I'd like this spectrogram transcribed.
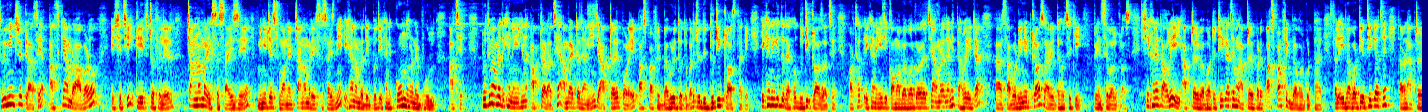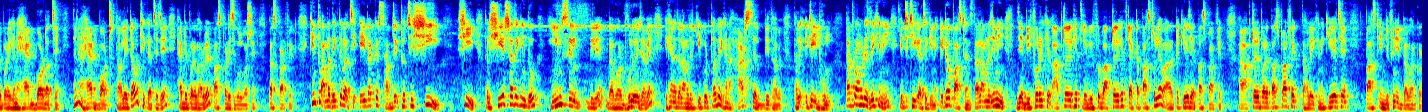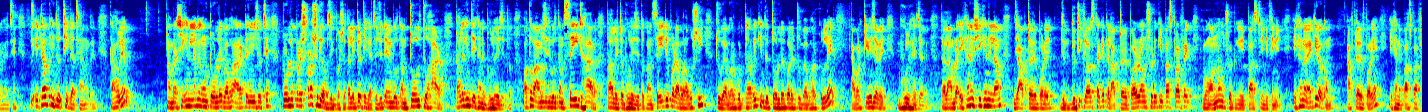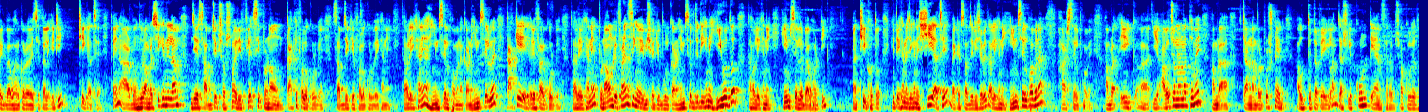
দুই মিনিটের ক্লাসে আজকে আমরা আবারও এসেছি ক্লিফ স্টোফেলের চার নম্বর এক্সারসাইজে মিনি টেস্ট ওয়ানের চার নম্বর এক্সারসাইজ নিয়ে। এখানে আমরা দেখব যে এখানে কোন ধরনের ভুল আছে। প্রথমে আমরা দেখে নিই, এখানে আফটার আছে। আমরা একটা জানি যে আফটারের পরে পাস পারফেক্ট ব্যবহৃত হতে পারে যদি দুটি ক্লজ থাকে। এখানে কিন্তু দেখো দুটি ক্লজ আছে। অর্থাৎ এখানে এই যে কমা ব্যবহার করা হয়েছে আমরা জানি, তাহলে এটা সাবঅর্ডিনেট ক্লজ আর এটা হচ্ছে কি? প্রিন্সিপাল ক্লজ সেখানে তাহলে এই আফটারের ব্যবহারটা ঠিক আছে এবং আফটারের পরে পাস পারফেক্ট ব্যবহার করতে হয়। তাহলে এই ব্যবহারটিও ঠিক আছে, কারণ আফটারের পরে এখানে হ্যাড বর্ড আছে। তাই না? হ্যাড বট তাহলে এটাও ঠিক আছে যে হ্যাডের পরে ভার্বের পাস পার্টিসিপল বসে। পাস পারফেক্ট কিন্তু আমরা দেখতে পাচ্ছি এই বাক্যের সাবজেক্ট হচ্ছে শি শি তাহলে শি এর সাথে কিন্তু হিম সেলফ দিলে ব্যবহার ভুল হয়ে যাবে। এখানে তাহলে আমাদের কি করতে হবে? এখানে হার্ট সেলফ দিতে হবে। তাহলে এটাই ভুল। তারপর আমরা দেখে নিই, এটি ঠিক আছে কিনা। এটাও পাস্ট টেন্স তাহলে আমরা জানি যে বিফোরের আফটারের ক্ষেত্রে বিফোর বা আফটারের ক্ষেত্রে একটা পাস্ট হলে আর একটা কী হয়ে যায়? পাস্ট পারফেক্ট আর আফটারের পরে পাস্ট পারফেক্ট তাহলে এখানে কী হয়েছে? পাস্ট ইনডিফিনিট ব্যবহার করা হয়েছে। তাহলে এটাও কিন্তু ঠিক আছে আমাদের। তাহলে আমরা শিখে নিলাম এবং টোল্ডের ব্যবহার আরেকটা জিনিস হচ্ছে, টোল্ডের পরে সরাসরি অবজেক্ট বসে, তাহলে এটাও ঠিক আছে। যদি আমি বলতাম টোল টু হার, তাহলে কিন্তু এখানে ভুল হয়ে যেত। অথবা আমি যদি বলতাম সেইড হার, তাহলে এটা ভুলে যেত। কারণ সেইডের পরে আবার অবশ্যই টু ব্যবহার করতে হবে, কিন্তু টোল্ডের পরে টু ব্যবহার করলে আবার কী হয়ে যাবে? ভুল হয়ে যাবে। তাহলে আমরা এখানেও শিখে নিলাম যে আফটারের পরে যদি দুটি ক্লজ থাকে, তাহলে আফটারের পরের অংশটুকুই পাস্ট পারফেক্ট এবং অন্য অংশটুকুই পাস্ট ইনডিফিনিট এখানেও একই রকম। আফটারের পরে এখানে পাস পারফেক্ট ব্যবহার করা হয়েছে, তাহলে এটি ঠিক আছে, তাই না? আর বন্ধুরা, আমরা শিখে নিলাম যে সাবজেক্ট সবসময় রিফ্লেক্সিভ প্রোনাউন কাকে ফলো করবে? সাবজেক্টকে ফলো করবে এখানে। তাহলে এখানে হিমসেলফ হবে না, কারণ হিমসেলফে কাকে রেফার করবে? তাহলে এখানে প্রোনাউন রেফারেন্সিং এই বিষয়টি ভুল, কারণ হিমসেলফ যদি এখানে হি হতো, তাহলে এখানে হিমসেলের ব্যবহারটি ঠিক হতো। কিন্তু এখানে যেখানে সি আছে ব্যাকেট সাবজেক্ট হিসেবে, তাহলে এখানে হিম সেলফ হবে না হার্ট সেলফ হবে। আমরা এই ইয়ে আলোচনার মাধ্যমে আমরা চার নম্বর প্রশ্নের উত্তরটা পেয়ে গেলাম, যে আসলে কোনটি অ্যান্সার হবে? সকলকে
